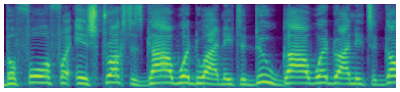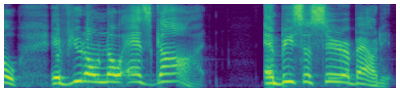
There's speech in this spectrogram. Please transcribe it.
before for instructions. God, what do I need to do? God, where do I need to go? If you don't know, ask God and be sincere about it.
